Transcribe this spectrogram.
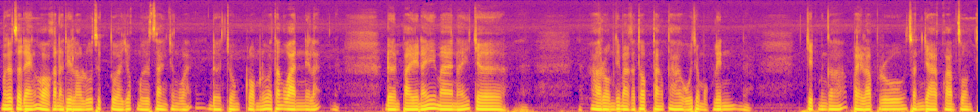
มันก็แสดงออกขณะที่เรารู้สึกตัวยกมือสร้างจังหวะ เดินจงกรมหรือว่าทั้งวันนี่แหละเดินไปไหนมาไหนเจอ อารมณ์ที่มากระทบทางตาหูจมูกลิ้นจิตมันก็ไปรับรู้สัญญาความทรงจ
